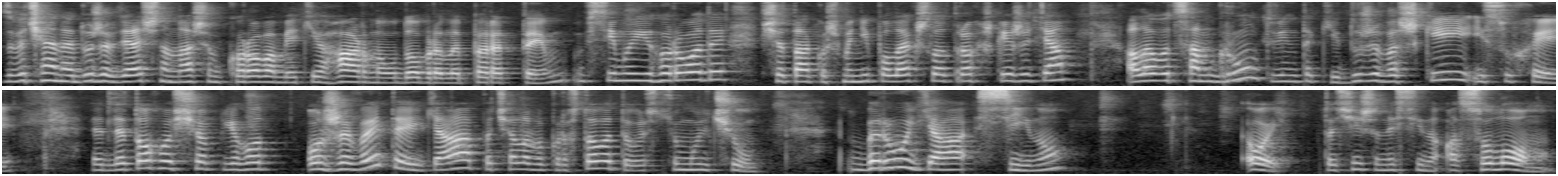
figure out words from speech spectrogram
Звичайно, я дуже вдячна нашим коровам, які гарно удобрили перед тим всі мої городи, що також мені полегшило трошки життя. Але от сам ґрунт він такий дуже важкий і сухий. Для того, щоб його оживити, я почала використовувати ось цю мульчу. Беру я сіно, ой, точніше, не сіно, а солому.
